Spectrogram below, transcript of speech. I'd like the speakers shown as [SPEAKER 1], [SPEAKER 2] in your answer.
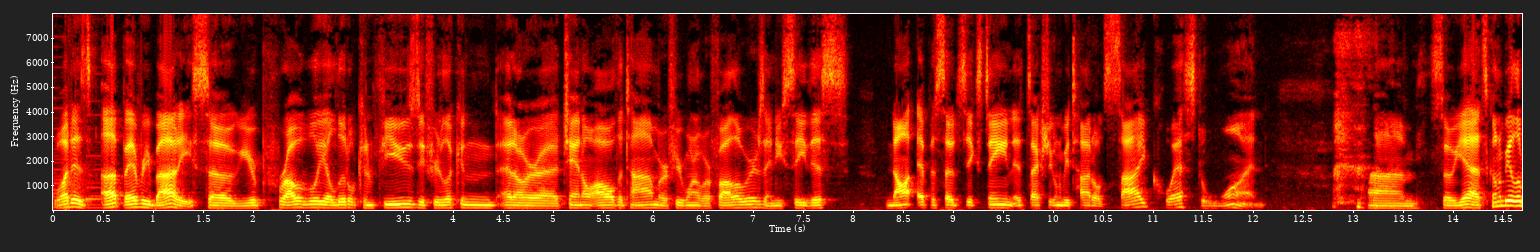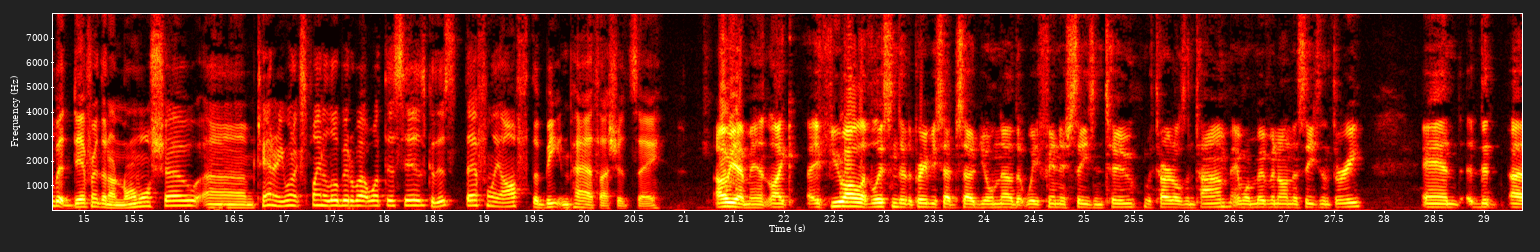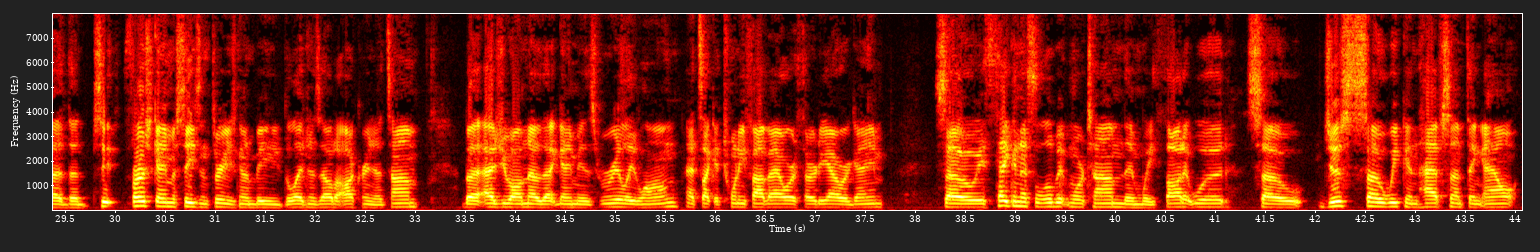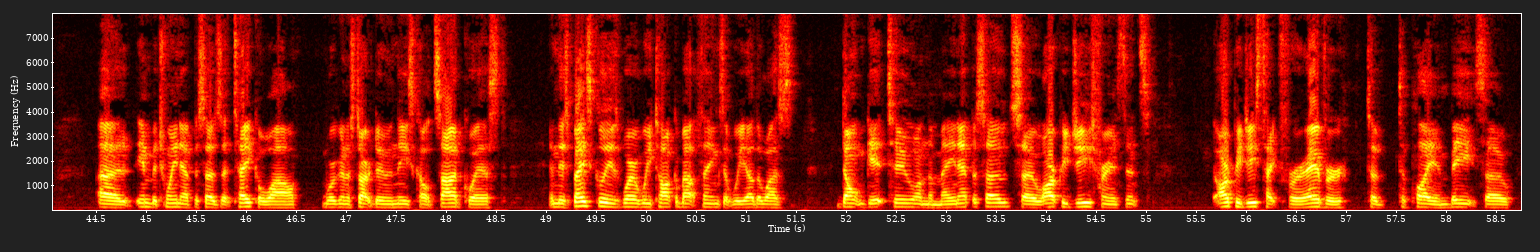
[SPEAKER 1] What is up, everybody? So, you're probably a little confused if you're looking at our uh, channel all the time, or if you're one of our followers and you see this not episode 16, it's actually going to be titled Side Quest 1. um, so, yeah, it's going to be a little bit different than our normal show. Um, Tanner, you want to explain a little bit about what this is? Because it's definitely off the beaten path, I should say.
[SPEAKER 2] Oh yeah, man! Like if you all have listened to the previous episode, you'll know that we finished season two with Turtles in Time, and we're moving on to season three. And the uh, the first game of season three is going to be The Legend of Zelda: Ocarina of Time. But as you all know, that game is really long. That's like a 25 hour, 30 hour game. So it's taken us a little bit more time than we thought it would. So just so we can have something out uh, in between episodes that take a while, we're going to start doing these called side quest. And this basically is where we talk about things that we otherwise don't get to on the main episode. So RPGs, for instance, RPGs take forever to, to play and beat. So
